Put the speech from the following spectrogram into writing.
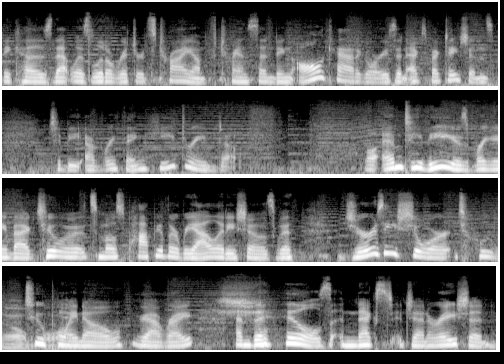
because that was Little Richard's triumph, transcending all categories and expectations to be everything he dreamed of. Well, MTV is bringing back two of its most popular reality shows with Jersey Shore two, Oh, 2.0. Yeah, right. And The Hills Next Generation.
